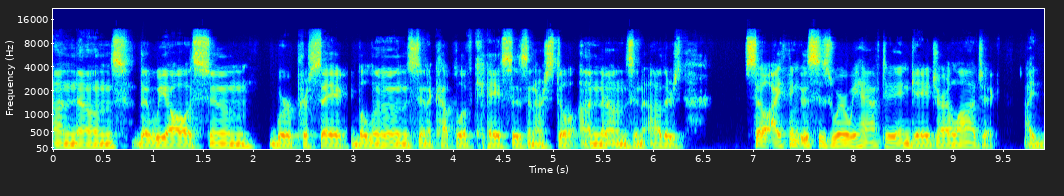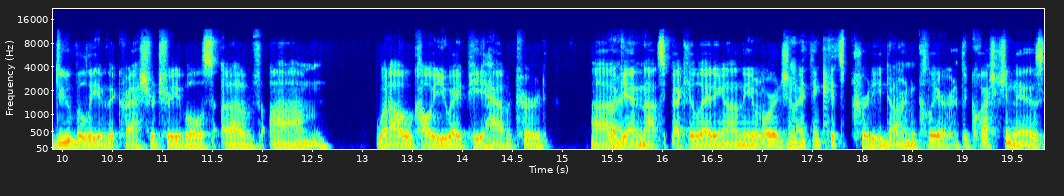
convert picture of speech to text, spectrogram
unknowns that we all assume were prosaic balloons in a couple of cases and are still unknowns in others. So I think this is where we have to engage our logic. I do believe that crash retrievals of um, what I will call UAP have occurred. Uh, right. Again, not speculating on the origin. I think it's pretty darn clear. The question is,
